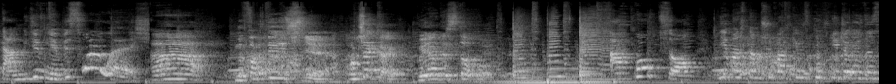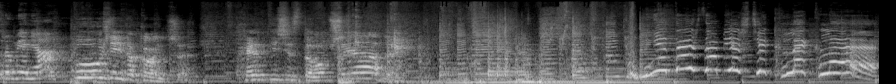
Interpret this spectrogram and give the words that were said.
Tam, gdzie mnie wysłałeś. A, no faktycznie. Poczekaj, pojadę z tobą. A po co? Nie masz tam przypadkiem w kuchni czegoś do zrobienia? Później dokończę. Chętnie się z tobą przejadę. Mnie też zabierzcie, kle, kle!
